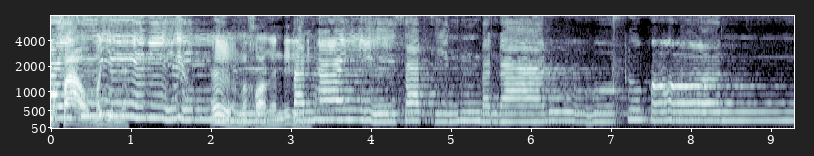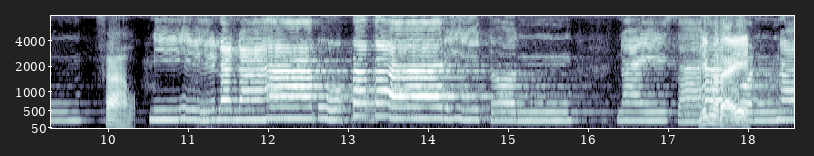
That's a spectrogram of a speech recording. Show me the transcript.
มาเฝ้ามายืมเนี่ยเออมาขอเงินได้ดิปันให้ทรัพย์สินบรรดาลูกทุกคนฝ้าวนี่ละนาบุปการีตน ในสานี่เท่าไหร่คนหา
